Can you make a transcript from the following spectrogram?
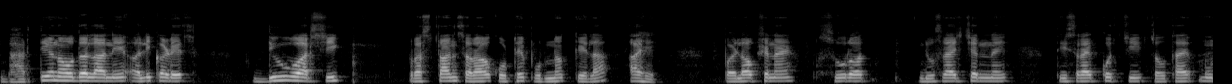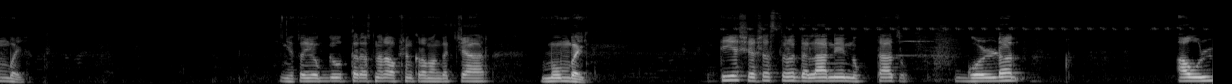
भारतीय नौदलाने अलीकडेच द्विवार्षिक प्रस्थान सराव कोठे पूर्ण केला आहे? पहिला ऑप्शन आहे सुरत दुसरा आहे चेन्नई तिसरा आहे कोच्ची चौथा आहे मुंबई. याचं योग्य उत्तर असणारा ऑप्शन क्रमांक चार मुंबई. भारतीय सशस्त्र दलाने नुकताच गोल्डन आऊल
